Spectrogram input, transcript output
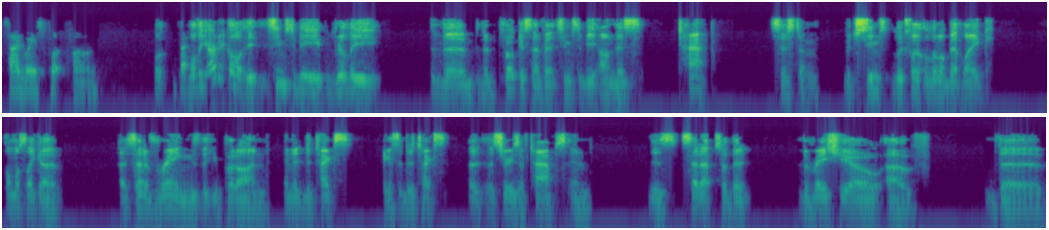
sideways flip phone. Well, but, well, the article it seems to be really the the focus of it seems to be on this tap system, which seems looks a little bit like almost like a a set of rings that you put on, and it detects. I guess it detects a, a series of taps and is set up so that the ratio of the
